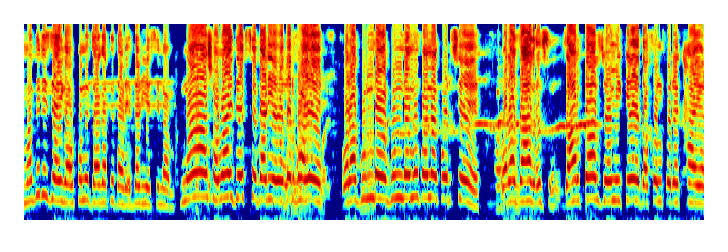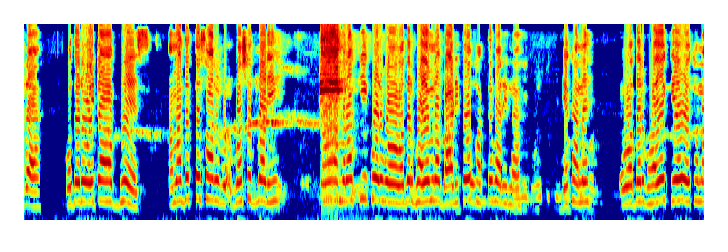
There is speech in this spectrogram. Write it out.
আমাদেরই জায়গা, ওখানে জায়গাতে দাঁড়িয়ে, দাঁড়িয়েছিলাম। না, সবাই দেখছে দাঁড়িয়ে, ওদের ভয়ে। ওরা গুন্ডা, গুন্ডামুপানা করছে। ওরা যার তার জমিকে দখল করে খায় ওরা। ওদের ওইটা অভ্যেস। আমাদের তো স্যার বসত বাড়ি। তো আমরা কি করব? ওদের ভয়ে আমরা বাড়িতেও থাকতে পারি না। এখানে, ওদের ভয়ে কেউ এখানে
